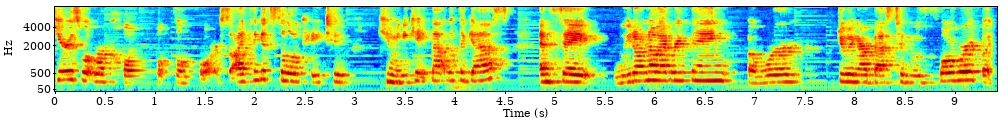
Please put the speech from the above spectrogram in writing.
here's what we're hopeful for. So I think it's still okay to communicate that with the guests and say, we don't know everything, but we're doing our best to move forward, but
